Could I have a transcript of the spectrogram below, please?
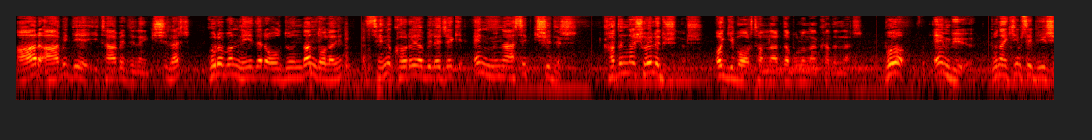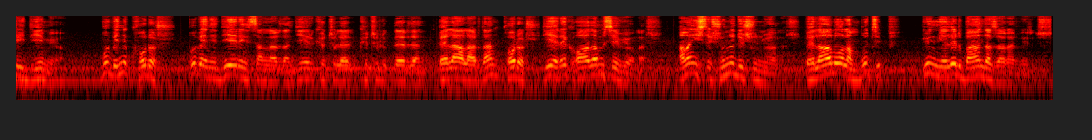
ağır abi diye hitap edilen kişiler grubun lideri olduğundan dolayı seni koruyabilecek en münasip kişidir. Kadın da şöyle düşünür. O gibi ortamlarda bulunan kadınlar. Bu en büyüğü. Buna kimse bir şey diyemiyor. Bu beni korur. Bu beni diğer insanlardan, diğer kötüler, kötülüklerden, belalardan korur diyerek o adamı seviyorlar. Ama işte şunu düşünmüyorlar. Belalı olan bu tip gün gelir bana da zarar verir.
